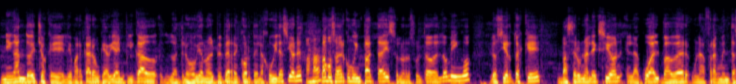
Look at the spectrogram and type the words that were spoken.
negando hechos que le marcaron que había implicado durante los gobiernos del PP recorte de las jubilaciones. Ajá. Vamos a ver cómo impacta eso en los resultados del domingo. Lo cierto es que va a ser una elección en la cual va a haber una fragmentación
